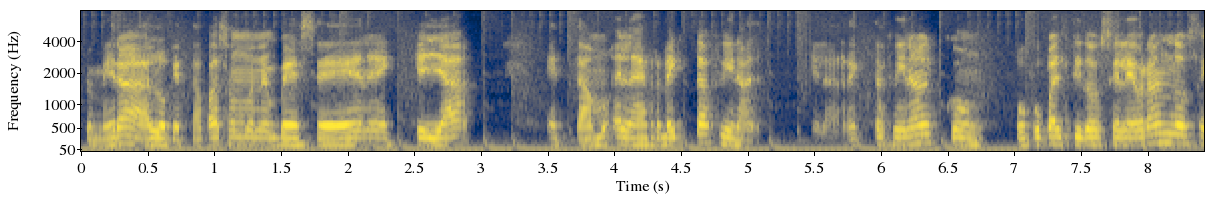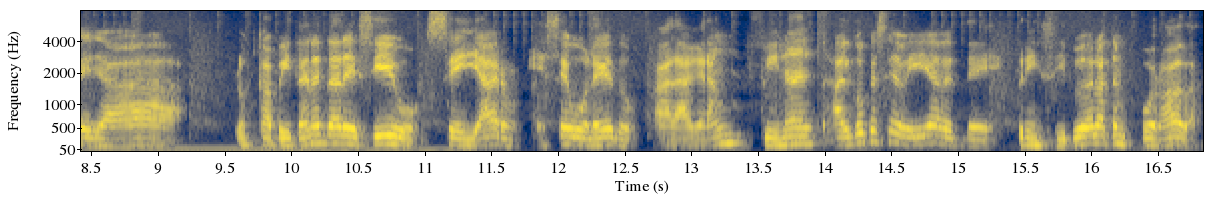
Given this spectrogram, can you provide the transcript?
Pues mira, lo que está pasando en el BSN es que ya estamos en la recta final. En la recta final con poco partido celebrándose, ya los capitanes de Arecibo sellaron ese boleto a la gran final, algo que se veía desde el principio de la temporada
